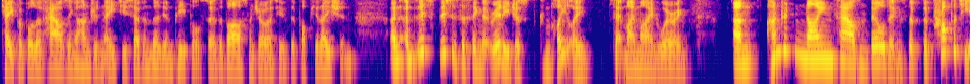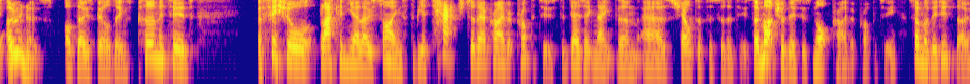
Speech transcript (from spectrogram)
capable of housing 187 million people, so the vast majority of the population. And, and this this is the thing that really just completely set my mind whirring. um, 109,000 buildings. The, the property owners of those buildings permitted official black and yellow signs to be attached to their private properties to designate them as shelter facilities. So much of this is not private property. Some of it is, though.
